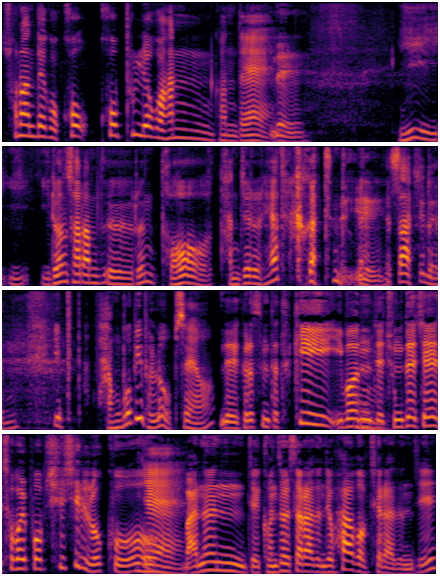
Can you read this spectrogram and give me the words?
손안 대고 코, 코 풀려고 한 건데 네. 이, 이 이런 사람들은 더 단죄를 해야 될 것 같은데 예. 사실은 이 방법이 별로 없어요. 네, 그렇습니다. 특히 이번 음. 이제 중대재해처벌법 실시를 놓고 예. 많은 이제 건설사라든지 화학업체라든지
